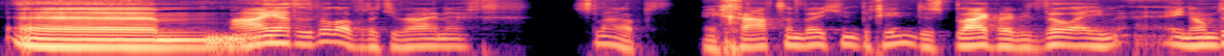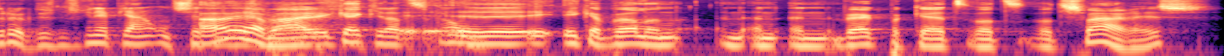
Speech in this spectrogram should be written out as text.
ehm, maar je had het wel over dat je weinig slaapt. En je gaat een beetje in het begin. Dus blijkbaar heb je het wel een, enorm druk. Dus misschien heb jij een ontzettend... Oh ja, maar kijk, je dat kan. Uh, ik heb wel een, een, een werkpakket wat, wat zwaar is.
